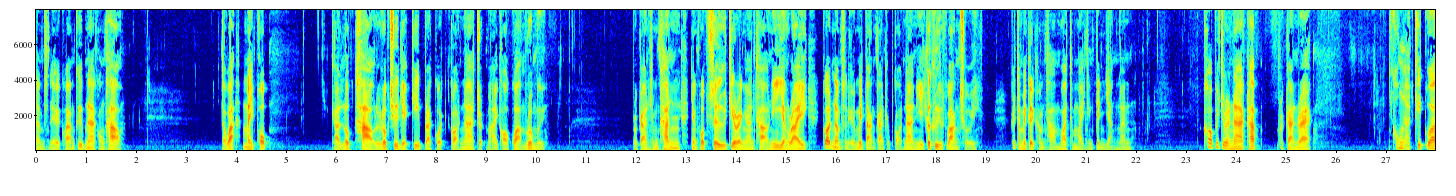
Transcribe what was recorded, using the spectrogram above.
นำเสนอความคืบหน้าของข่าว แต่ว่าไม่พบ การลบข่าวหรือลบชื่อเด็กที่ปรากฏก่อนหน้าจดหมายขอความร่วมมือ ประการสำคัญยังพบสื่อที่รายงานข่าวนี้อย่างไร ก็นำเสนอไม่ต่างกันกับก่อนหน้านี้ก็คือวางเฉย ก็ทำให้เกิดคำถามว่าทำไมถึงเป็นอย่างนั้น ข้อพิจารณาครับ ประการแรก คงอาจคิดว่า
